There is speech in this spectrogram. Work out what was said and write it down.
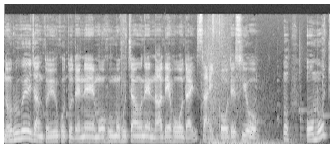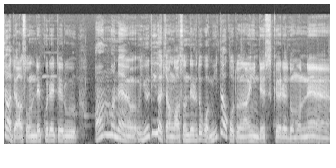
ノルウェージャンということでねモフモフちゃんをね撫で放題。最高ですよ。おおもちゃで遊んでくれてる。あんまねユリアちゃんが遊んでるとこ見たことないんですけれどもね。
